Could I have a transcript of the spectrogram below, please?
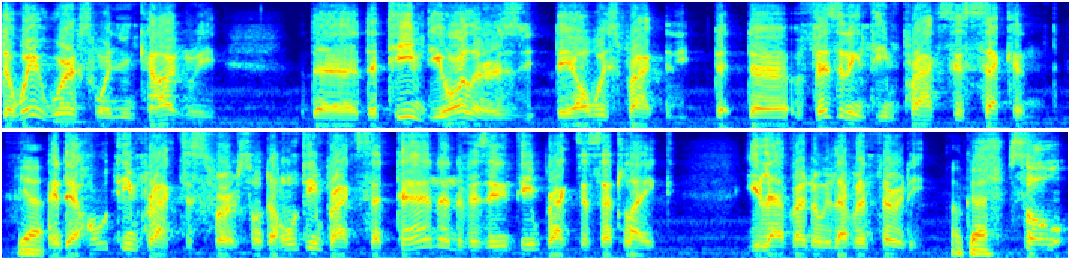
the way it works when you're in Calgary, the the team, the Oilers, they always practice. The, the visiting team practice second, yeah, and the whole team practice first. So the whole team practice at ten, and the visiting team practice at like eleven or eleven thirty. Okay. So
